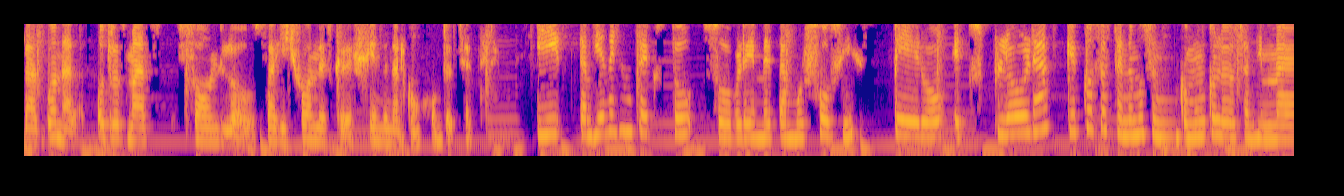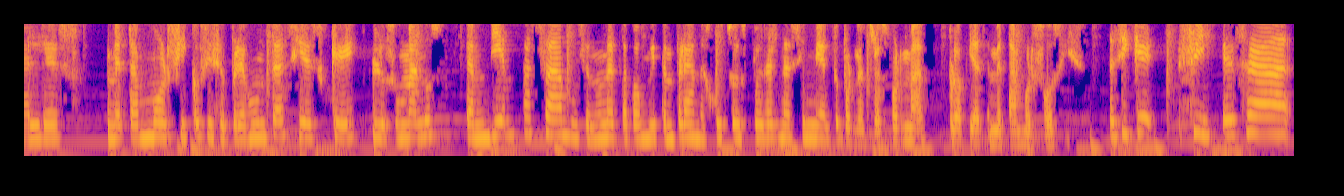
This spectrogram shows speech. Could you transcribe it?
las gónadas, otros más son los aguijones que defienden al conjunto, etcétera. Y también hay un texto sobre metamorfosis, pero explora qué cosas tenemos en común con los animales metamórficos y se pregunta si es que los humanos también pasamos en una etapa muy temprana, justo después del nacimiento, por nuestras formas propias de metamorfosis. Así que sí, esa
